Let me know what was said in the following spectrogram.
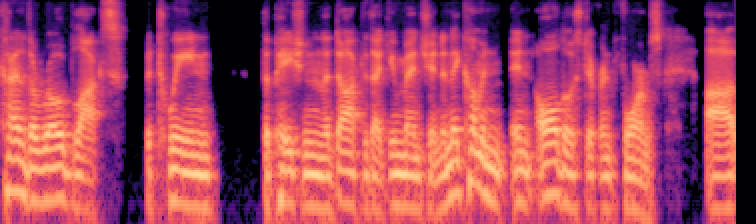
kind of the roadblocks between the patient and the doctor that you mentioned, and they come in in all those different forms. Uh,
